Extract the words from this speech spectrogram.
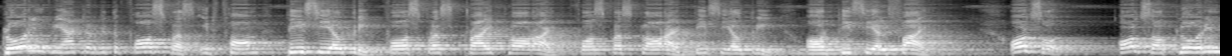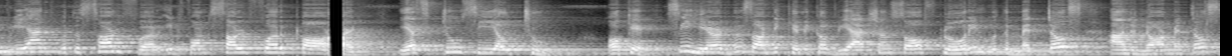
Chlorine reacted with phosphorus. It form PCl3 phosphorus trichloride phosphorus chloride PCl3 or PCl5 also also chlorine react with sulfur, it forms sulfur chloride, S2Cl2. Okay, see here, these are the chemical reactions of chlorine with metals and non-metals.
